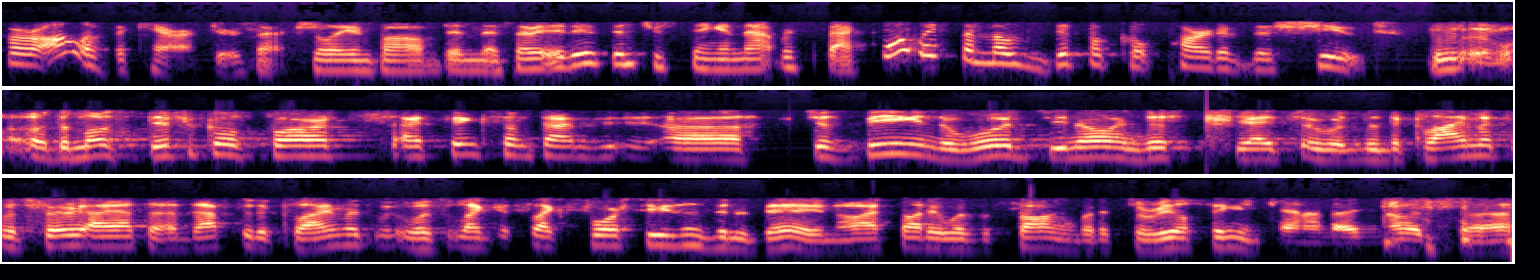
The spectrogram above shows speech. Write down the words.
for all of the characters actually involved in this. So it is interesting in that respect. What was the most difficult part of the shoot? The, the most difficult part, I think, sometimes uh, just being in the woods, you know, and just yeah, it's, it the, the climate was very. I had to adapt to the climate. It was like it's like four seasons in a day. You know, I thought it was a song, but it's a real thing in Canada. You know, it's uh,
